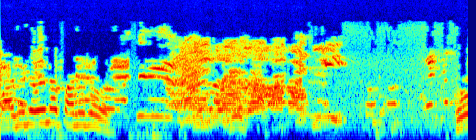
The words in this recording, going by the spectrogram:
पाण्याजवळ ना पाण्याजवळ. हो.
